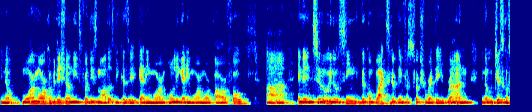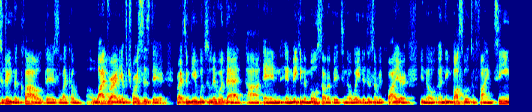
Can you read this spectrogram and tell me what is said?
you know, more and more computational needs for these models because they're getting more, only getting more and more powerful. Uh, and then two, you know, seeing the complexity of the infrastructure where they run, you know, just considering the cloud, there's like a, a wide variety of choices there, right? And being able to live with that uh, and, and making the most out of it in a way that doesn't require, you know, an impossible to find team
